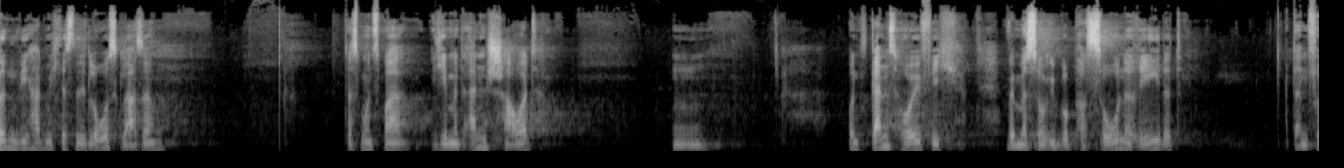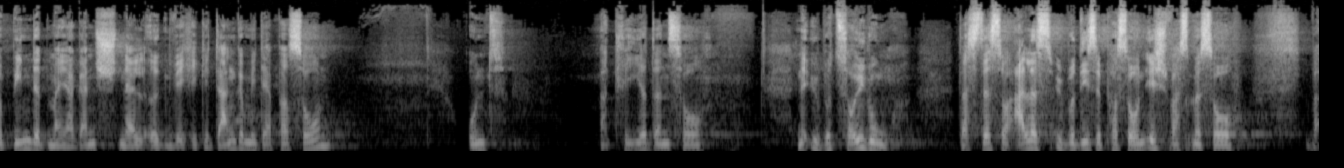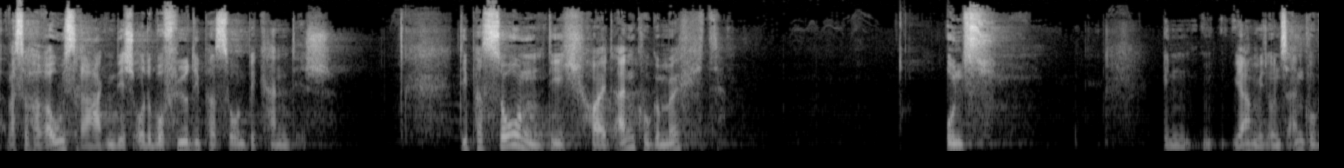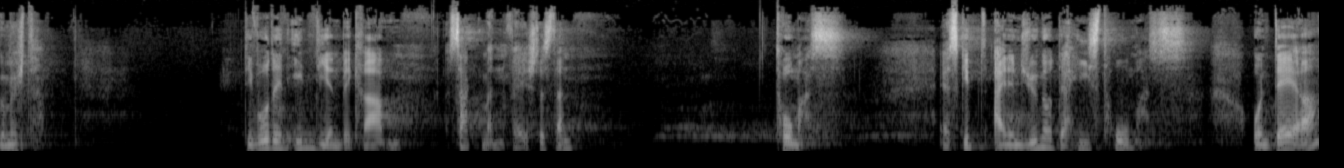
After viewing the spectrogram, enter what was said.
irgendwie hat mich das nicht losgelassen, dass wir uns mal jemand anschaut. Hm, und ganz häufig, wenn man so über Personen redet, dann verbindet man ja ganz schnell irgendwelche Gedanken mit der Person und man kreiert dann so eine Überzeugung, dass das so alles über diese Person ist, was man so, was so herausragend ist oder wofür die Person bekannt ist. Die Person, die ich heute angucken möchte, uns in, ja, mit uns angucken möchte, die wurde in Indien begraben, sagt man. Wer ist das dann? Thomas. Es gibt einen Jünger, der hieß Thomas. Und der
